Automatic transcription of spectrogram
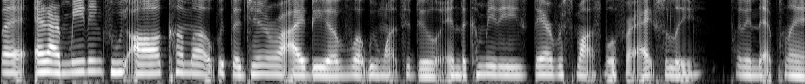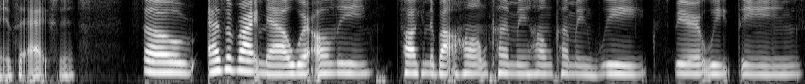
But at our meetings, we all come up with a general idea of what we want to do, and the committees they're responsible for actually putting that plan into action. So as of right now, we're only talking about homecoming, homecoming week, spirit week things,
